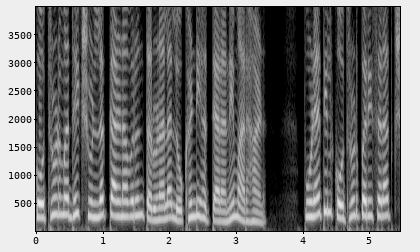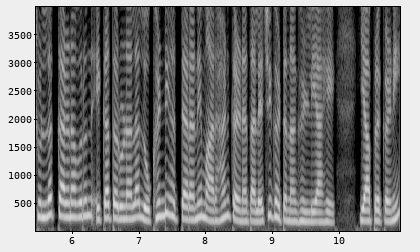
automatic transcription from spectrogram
कोथरूडमध्ये क्षुल्लक कारणावरून तरुणाला लोखंडी हत्याराने मारहाण पुण्यातील कोथरूड परिसरात क्षुल्लक कारणावरून एका तरुणाला लोखंडी हत्याराने मारहाण करण्यात आल्याची घटना घडली आहे. या प्रकरणी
